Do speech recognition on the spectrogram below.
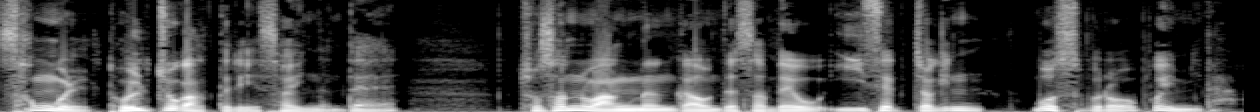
성물, 돌조각들이 서 있는데 조선 왕릉 가운데서 매우 이색적인 모습으로 보입니다.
